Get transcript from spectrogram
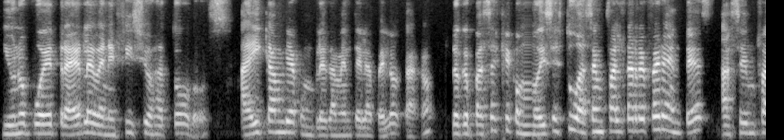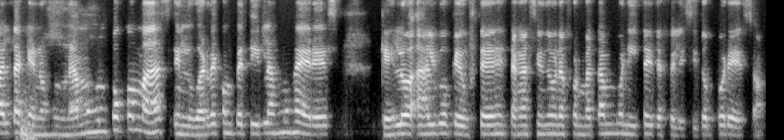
y uno puede traerle beneficios a todos. Ahí cambia completamente la pelota, ¿no? Lo que pasa es que, como dices tú, hacen falta referentes, hacen falta que nos unamos un poco más en lugar de competir las mujeres, que es lo, algo que ustedes están haciendo de una forma tan bonita y te felicito por eso,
